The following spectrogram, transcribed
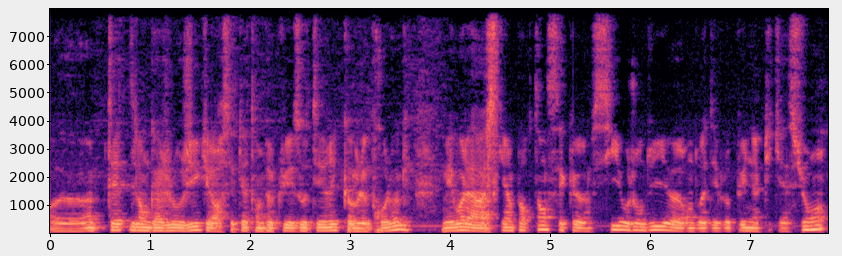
Euh, peut-être des langages logiques, alors c'est peut-être un peu plus ésotérique comme le prologue, mais voilà, ce qui est important, c'est que si aujourd'hui euh, on doit développer une application,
